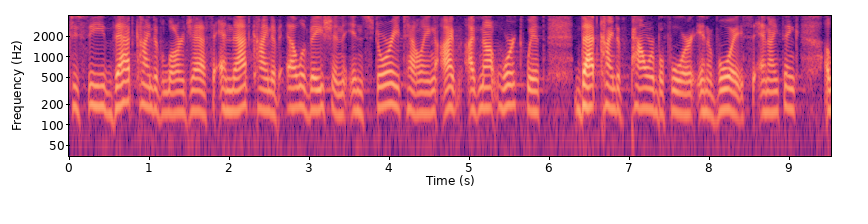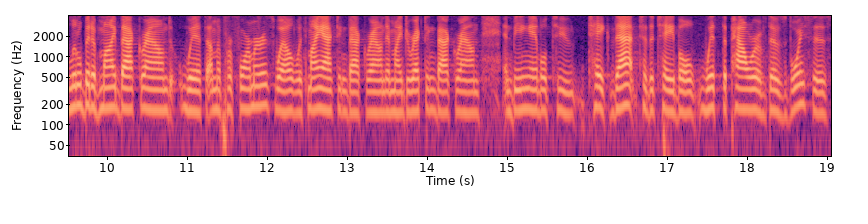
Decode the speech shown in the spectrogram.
to see that kind of largesse and that kind of elevation in storytelling. I've, I've not worked with that kind of power before in a voice. And I think a little bit of my background with, I'm a performer as well, with my acting background and my directing background, and being able to take that to the table with the power of those voices,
